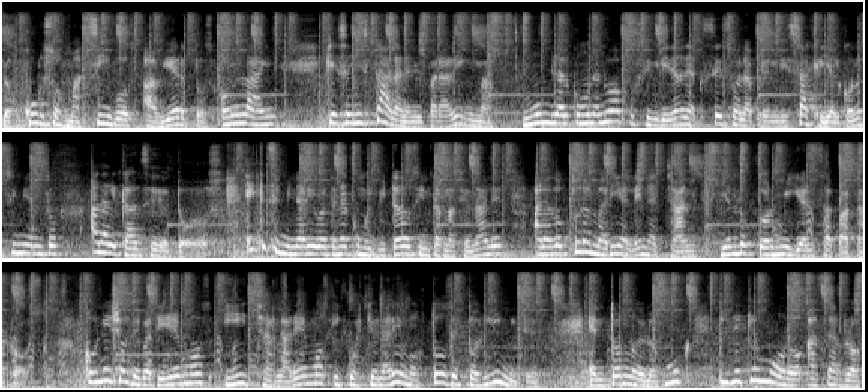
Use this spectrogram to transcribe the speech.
los cursos masivos abiertos online que se instalan en el paradigma mundial como una nueva posibilidad de acceso al aprendizaje y al conocimiento al alcance de todos. Este seminario va a tener como invitados internacionales a la doctora María Elena Chan y al doctor Miguel Zapata Ross. Con ellos debatiremos y charlaremos y cuestionaremos todos estos límites en torno de los MOOC y de qué modo hacerlos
